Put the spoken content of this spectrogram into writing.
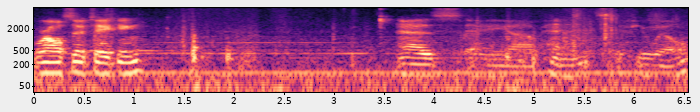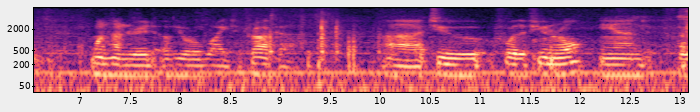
We're also taking, as a uh, penance, if you will, 100 of your white draka uh, to for the funeral and for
